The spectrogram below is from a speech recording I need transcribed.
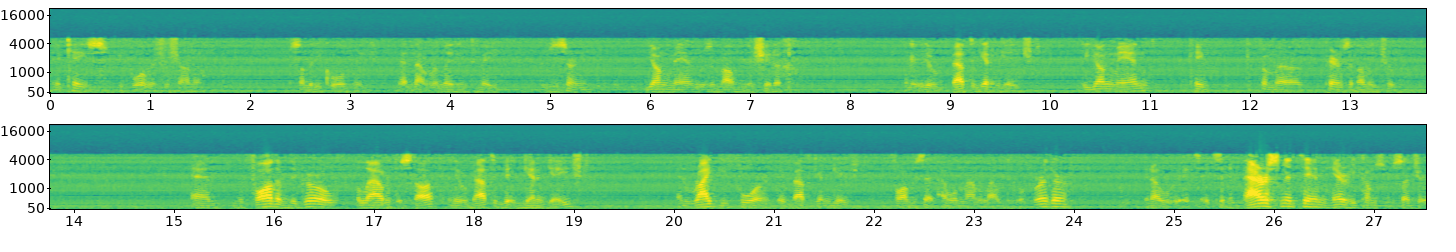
In a case before Rosh Hashanah, somebody called me, that not relating to me. There was a certain young man who was involved in the shidduch. They were about to get engaged. The young man came from parents of Ali children. And the father of the girl allowed it to start, and they were about to get engaged. And right before they were about to get engaged, the father said, I will not allow it to go further. You know, it's, it's an embarrassment to him. Here he comes from such a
